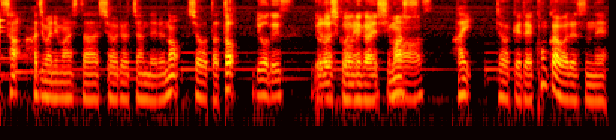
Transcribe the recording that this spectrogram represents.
さあ始まりました。少量チャンネルの翔太と。りょうです。よろしくお願いします。はい。というわけで今回はですね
